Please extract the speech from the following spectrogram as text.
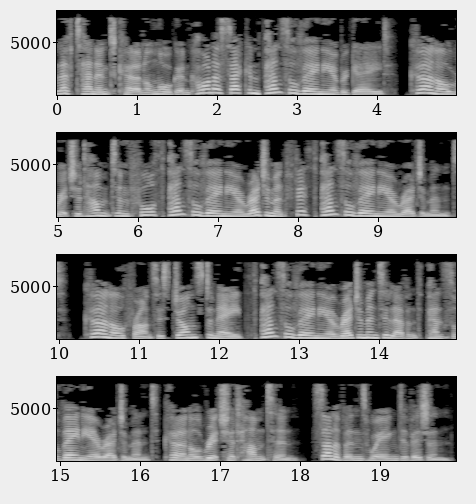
Lieutenant Colonel Morgan Connor 2nd Pennsylvania Brigade, Colonel Richard Humpton 4th Pennsylvania Regiment 5th Pennsylvania Regiment, Colonel Francis Johnston 8th Pennsylvania Regiment 11th Pennsylvania Regiment, Colonel Richard Humpton, Sullivan's Wing Division,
